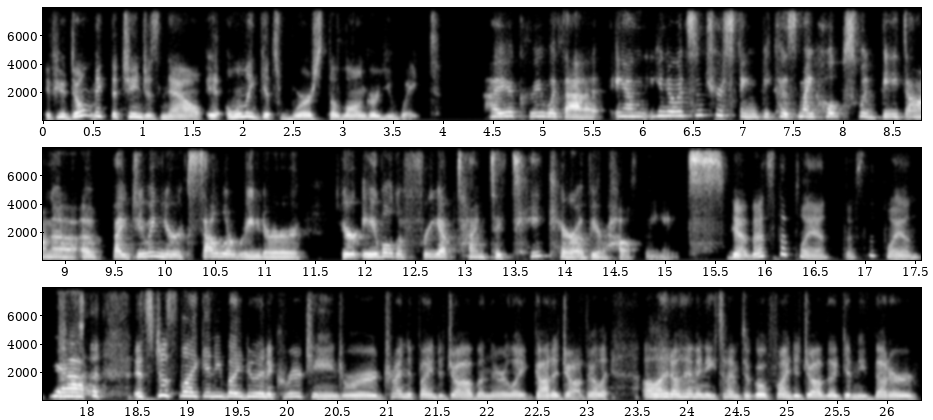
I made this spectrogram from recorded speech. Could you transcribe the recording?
if you don't make the changes now, it only gets worse the longer you wait. I agree with that. And, you know, it's interesting because my hopes would be, Donna, uh, by doing your accelerator, you're able to free up time to take care of your health needs. Yeah, that's the plan. That's the plan. Yeah. it's just like anybody doing a career change or trying to find a job and they're like, got a job. They're like, oh, I don't have any time to go find a job that give me better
